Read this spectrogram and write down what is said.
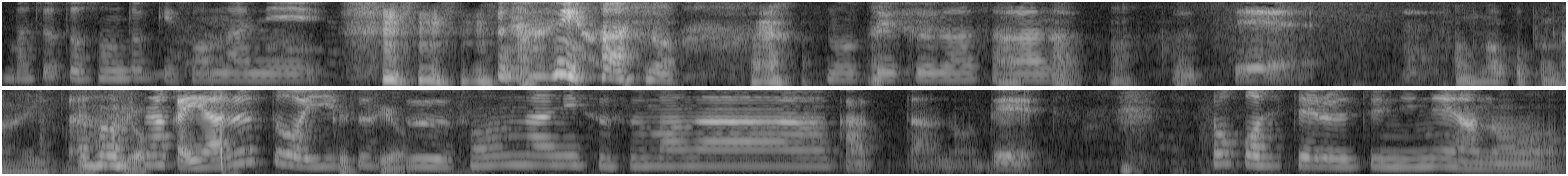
まあ、ちょっとその時そんなに すぐにはあの乗ってくださらなくて。そんなことないですよ。なんかやると言いつつそんなに進まなかったのでそうこうしてるうちにねあの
